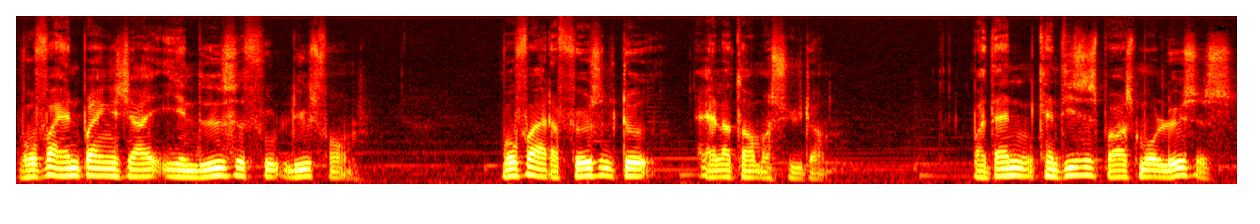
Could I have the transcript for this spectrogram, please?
Hvorfor anbringes jeg i en lidelsesfuld livsform? Hvorfor er der fødsel, død, alderdom og sygdom? Hvordan kan disse spørgsmål løses?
